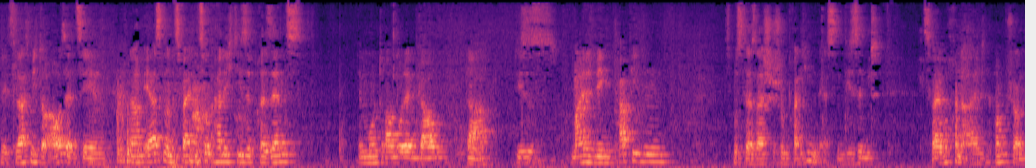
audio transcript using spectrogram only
Jetzt lass mich doch auserzählen. Nach dem ersten und zweiten Zug hatte ich diese Präsenz im Mundraum oder im Gaumen da. Dieses meinetwegen pappigen. Jetzt muss der Sascha schon Pralinen essen. Die sind zwei Wochen alt. Komm schon.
